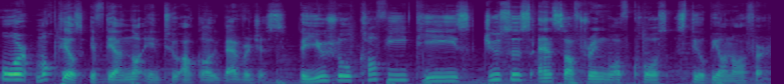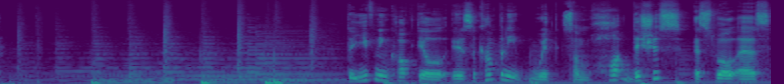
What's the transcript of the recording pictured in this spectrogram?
or mocktails if they are not into alcoholic beverages. The usual coffee, teas, juices and soft drink will of course still be on offer. The evening cocktail is accompanied with some hot dishes as well as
